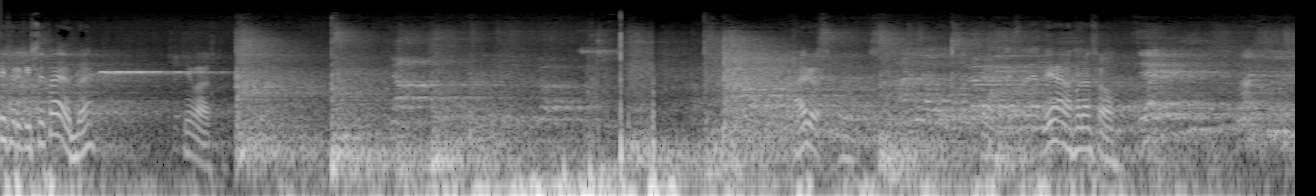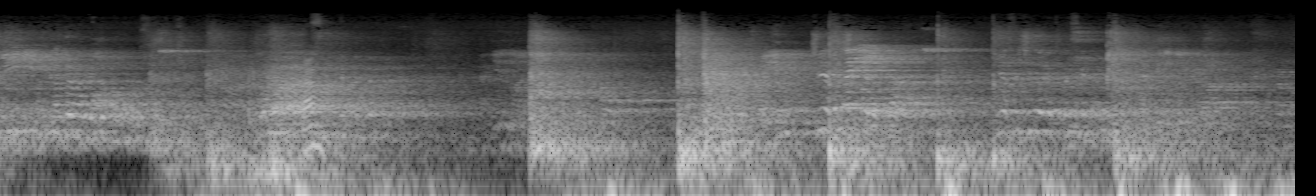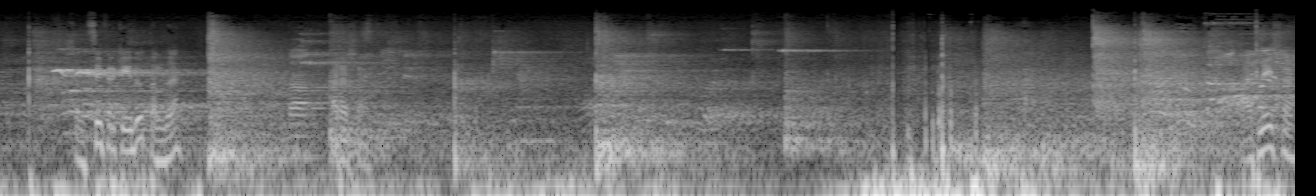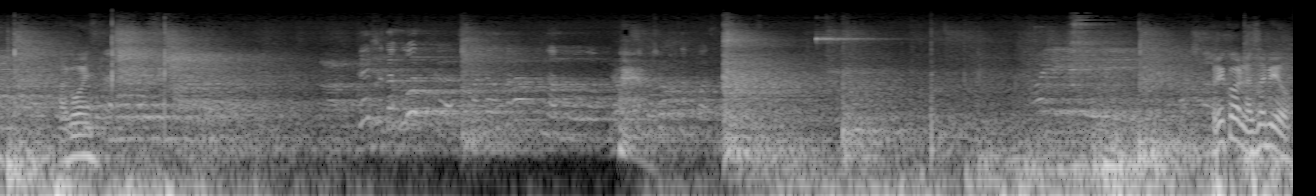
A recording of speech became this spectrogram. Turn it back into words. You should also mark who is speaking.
Speaker 1: Циферки считают, да? Не важно. Алло. Ирана подошел. Там? Циферки идут там, да?
Speaker 2: Да.
Speaker 1: Хорошо. Отлично. Огонь.
Speaker 3: Конечно, да лодка с потолка на голову. Очень опасно.
Speaker 1: Прикольно, забил.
